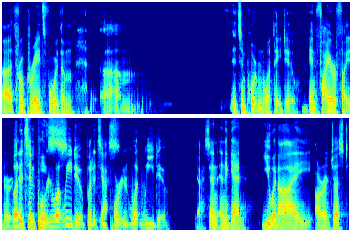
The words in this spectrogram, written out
uh, throw parades for them. Um, it's important what they do, and firefighters. But and it's important what we do. But it's Yes. important what we do. Yes, and and again, you and I are just,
